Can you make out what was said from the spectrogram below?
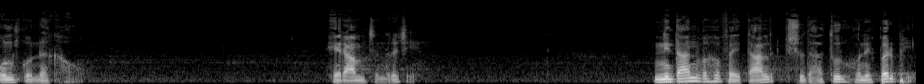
उनको न खाओ हे रामचंद्र जी निदान वह वैताल क्षुधातुर होने पर भी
